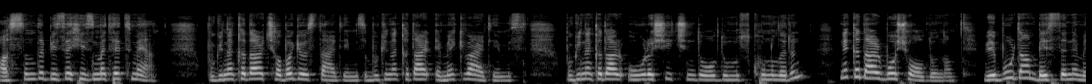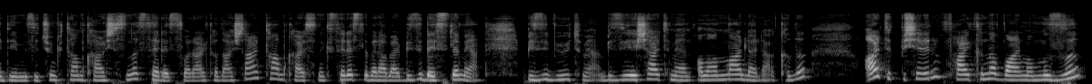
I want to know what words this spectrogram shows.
aslında bize hizmet etmeyen, bugüne kadar çaba gösterdiğimiz, bugüne kadar emek verdiğimiz, bugüne kadar uğraşı içinde olduğumuz konuların ne kadar boş olduğunu ve buradan beslenemediğimizi çünkü tam karşısında Seres var arkadaşlar. Tam karşısındaki Seres'le beraber bizi beslemeyen, bizi büyütmeyen, bizi yeşertmeyen alanlarla alakalı artık bir şeylerin farkına varmamızı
